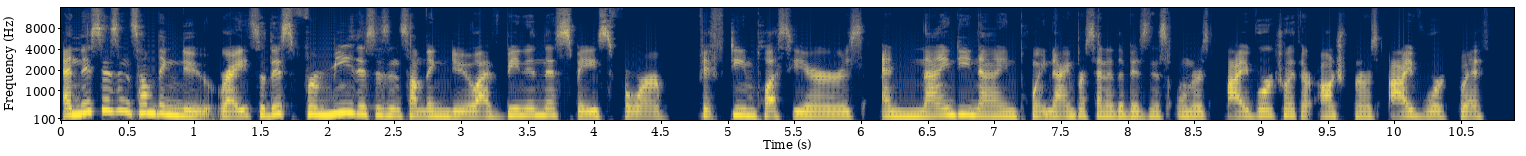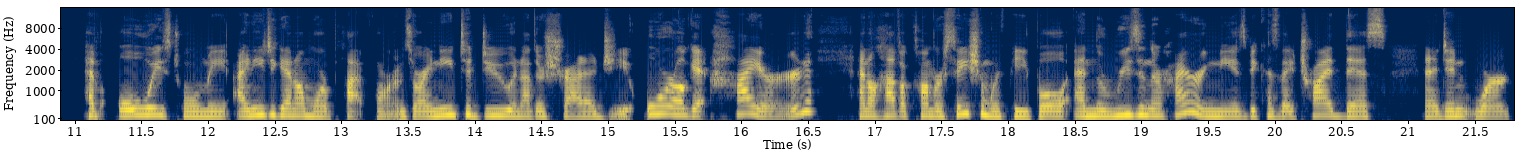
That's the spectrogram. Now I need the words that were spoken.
And this isn't something new, right? So this, for me, this isn't something new. I've been in this space for 15 plus years and 99.9% of the business owners I've worked with or entrepreneurs I've worked with have always told me I need to get on more platforms or I need to do another strategy or I'll get hired and I'll have a conversation with people. And the reason they're hiring me is because they tried this and it didn't work.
